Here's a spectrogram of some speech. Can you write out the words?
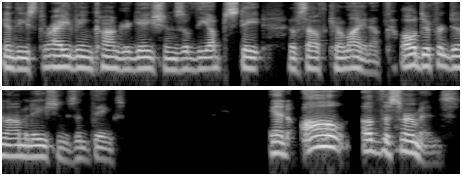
in these thriving congregations of the upstate of South Carolina, all different denominations and things. And all of the sermons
